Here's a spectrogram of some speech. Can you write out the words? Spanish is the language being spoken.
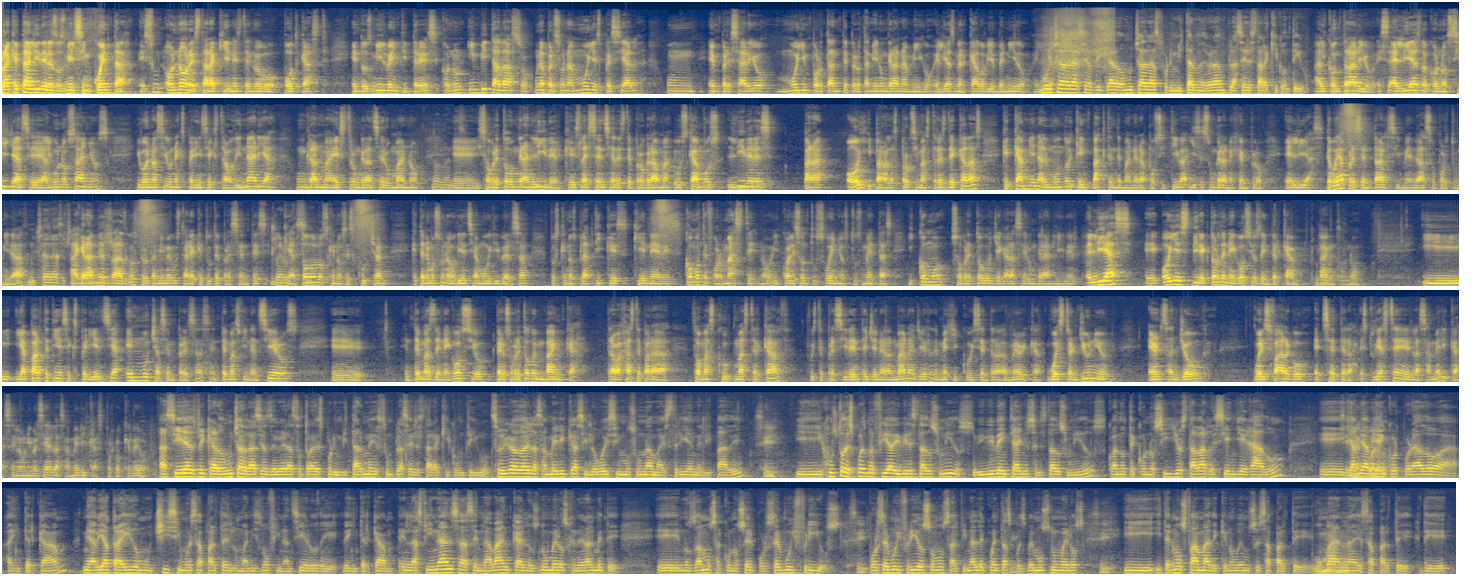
Hola, ¿qué tal líderes 2050? Es un honor estar aquí en este nuevo podcast en 2023 con un invitadazo, una persona muy especial, un empresario muy importante, pero también un gran amigo, Elías Mercado. Bienvenido. Muchas gracias, Ricardo. Muchas gracias por invitarme. De verdad, un placer estar aquí contigo. Al contrario, Elías lo conocí ya hace algunos años y bueno, ha sido una experiencia extraordinaria, un gran maestro, un gran ser humano eh, y sobre todo un gran líder, que es la esencia de este programa. Buscamos líderes para hoy y para las próximas tres décadas que cambien al mundo y que impacten de manera positiva. Y ese es un gran ejemplo, Elías. Te voy a presentar, si me das oportunidad, Muchas gracias, a grandes rasgos, pero también me gustaría que tú te presentes y que, a todos los que nos escuchan, que tenemos una audiencia muy diversa, pues que nos platiques quién eres, cómo te formaste, ¿no? Y cuáles son tus sueños, tus metas y cómo, sobre todo, llegar a ser un gran líder. Elías, eh, hoy es director de negocios de Intercam, banco, ¿no? Y, aparte tienes experiencia en muchas empresas, en temas financieros, eh, en temas de negocio, pero sobre todo en banca. Trabajaste para Thomas Cook Mastercard, fuiste presidente general manager de México y Central America, Western Union, Ernst Young, Wells Fargo, etcétera. Estudiaste en las Américas, en la Universidad de las Américas, por lo que veo. Así es, Ricardo. Muchas gracias de veras otra vez por invitarme. Es un placer estar aquí contigo. Soy graduado de las Américas y luego hicimos una maestría en el IPADE. Sí. Y justo después me fui a vivir a Estados Unidos. Viví 20 años en Estados Unidos. Cuando te conocí yo estaba recién llegado eh, ya me, había incorporado a, Intercam, me había traído muchísimo esa parte del humanismo financiero de, Intercam. En las finanzas, en la banca, en los números, generalmente eh, nos damos a conocer por ser muy fríos. Por ser muy fríos somos, al final de cuentas, pues vemos números y, tenemos fama de que no vemos esa parte humana, esa parte de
